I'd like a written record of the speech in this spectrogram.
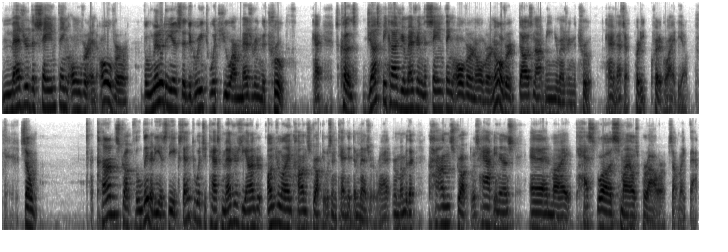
measure the same thing over and over. Validity is the degree to which you are measuring the truth. Okay? Because just because you're measuring the same thing over and over and over does not mean you're measuring the truth. Okay? That's a pretty critical idea. So, construct validity is the extent to which a test measures the under, underlying construct it was intended to measure, right? Remember the construct was happiness and my test was smiles per hour, something like that.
